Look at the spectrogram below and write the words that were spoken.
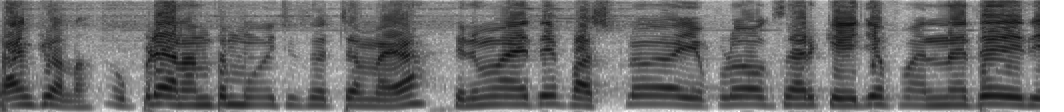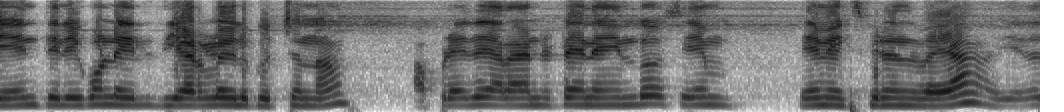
థ్యాంక్ యూ అన్న. ఇప్పుడే అనంతం మూవీ చూసి వచ్చామయ్య. సినిమా అయితే ఫస్ట్లో ఎప్పుడో ఒకసారి కేజీఎఫ్ వన్ అయితే ఇది ఏం తెలియకుండా వెళ్ళి థియేటర్లో వెళ్ళి కూర్చున్నాం. అప్పుడైతే ఎలా ఎంటర్టైన్ అయిందో సేమ్ సేమ్ ఎక్స్పీరియన్స్ భయ్య. ఏదో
